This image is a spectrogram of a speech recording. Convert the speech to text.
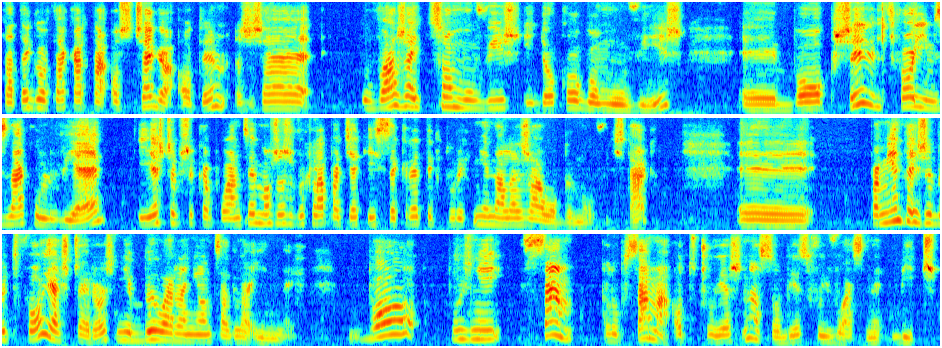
Dlatego ta karta ostrzega o tym, że uważaj, co mówisz i do kogo mówisz, bo przy Twoim znaku lwie i jeszcze przy kapłance możesz wychlapać jakieś sekrety, których nie należałoby mówić, tak? Yy, Pamiętaj, żeby Twoja szczerość nie była raniąca dla innych, bo później sam lub sama odczujesz na sobie swój własny bicz.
